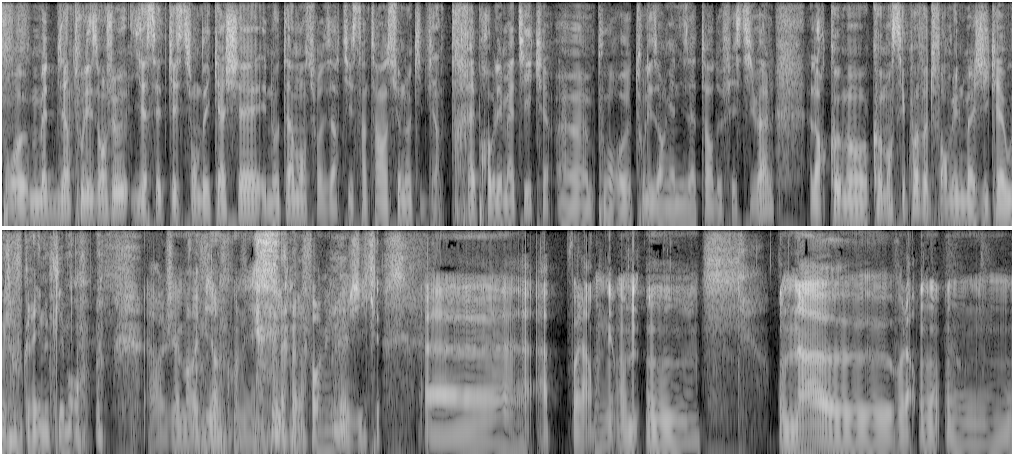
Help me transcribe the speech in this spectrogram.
pour euh, mettre bien tous les enjeux, il y a cette question des cachets, et notamment sur les artistes internationaux, qui devient très problématique euh, pour tous les organisateurs de festivals. Alors comment, comment c'est quoi votre formule magique à Will of Green, Clément? Alors j'aimerais bien qu'on ait une formule magique. Voilà, on, on, on, on a, euh, voilà, on, on,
